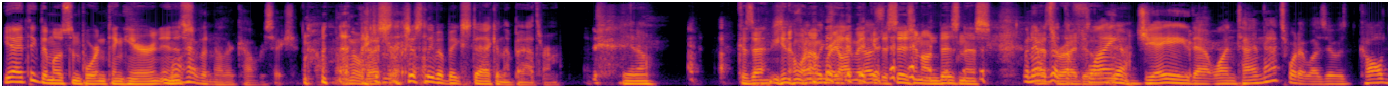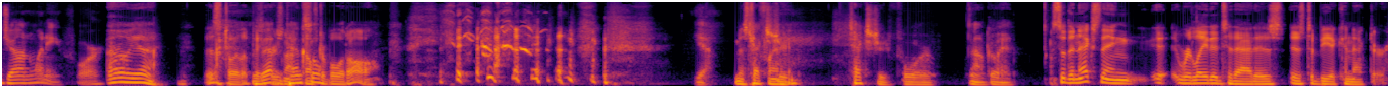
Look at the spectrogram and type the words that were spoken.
Yeah, I think the most important thing here, and we'll it's, have another conversation. I know that's Just, just leave a big stack in the bathroom. You know? because that you know when I'm ready to make a decision on business, when I was at where the do. Flying Yeah. J that one time, that's what it was. It was called John Winnie for. Oh, yeah. this toilet paper is not pencil? comfortable at all. Yeah. Mr. Textured. Flanagan. Textured for. No, go ahead. So the next thing eh, related to that is is to be a connector,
